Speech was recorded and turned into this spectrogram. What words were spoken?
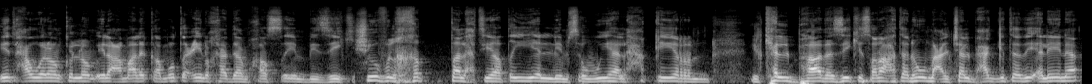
يتحولون كلهم إلى عمالقة مطيعين وخدم خاصين بزيكي. شوف الخطة الاحتياطية اللي مسويها الحقير الكلب هذا. زيكي صراحة هو مع الكلب حقته ذي الينا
